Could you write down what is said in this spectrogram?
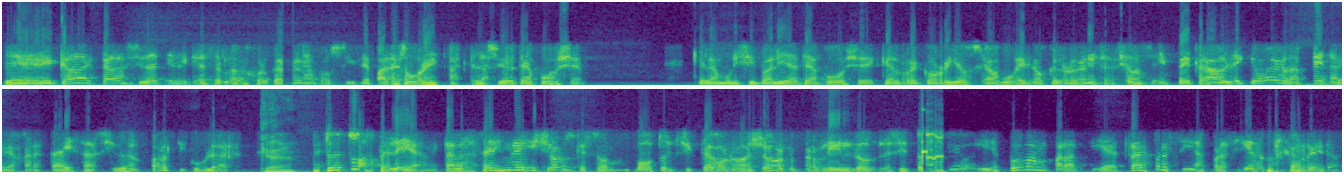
Eh, cada, cada ciudad tiene que hacer la mejor carrera posible. Para eso necesitas que la ciudad te apoye, que la municipalidad te apoye, que el recorrido sea bueno, que la organización sea impecable y que valga la pena viajar hasta esa ciudad particular. Entonces todas pelean. Están las seis majors, que son Boston, Chicago, Nueva York, Berlín, Londres y Tokio, y después van para y atrás para para siguen otras carreras.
